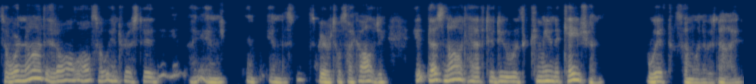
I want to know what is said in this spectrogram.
So we're not at all also interested in, in, in spiritual psychology. It does not have to do with communication with someone who has died.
